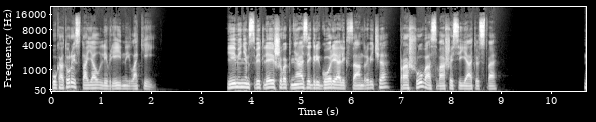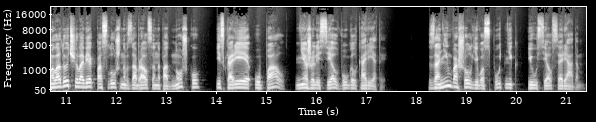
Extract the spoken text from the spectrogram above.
у которой стоял ливрейный лакей. «Именем светлейшего князя Григория Александровича прошу вас, ваше сиятельство». Молодой человек послушно взобрался на подножку и скорее упал, нежели сел в угол кареты. За ним вошел его спутник и уселся рядом.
